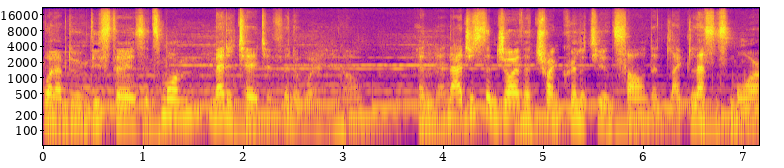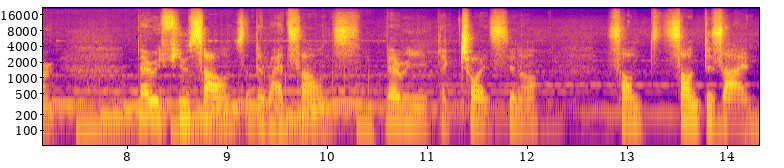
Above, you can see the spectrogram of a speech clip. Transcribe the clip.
what I'm doing these days. It's more meditative in a way, you know. And, and I just enjoy the tranquility in sound and like less is more. Very few sounds and the right sounds. Very like choice, you know. Sound sound design.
